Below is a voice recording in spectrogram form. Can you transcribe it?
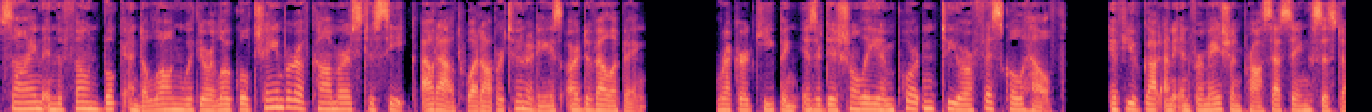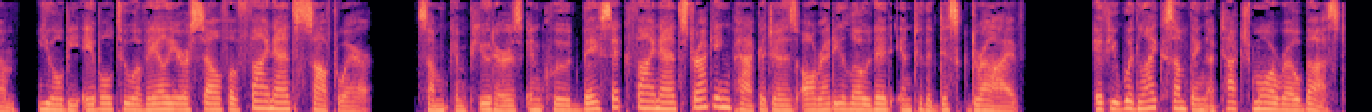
Sign in the phone book and along with your local Chamber of Commerce to seek out, out what opportunities are developing. Record keeping is additionally important to your fiscal health. If you've got an information processing system, you'll be able to avail yourself of finance software. Some computers include basic finance tracking packages already loaded into the disk drive. If you would like something a touch more robust,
